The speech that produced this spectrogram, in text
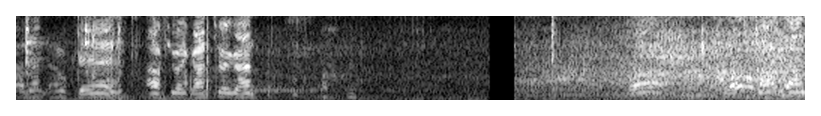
อันนั้นโอเคเอาช่วยกันช่วยกันล้อล้อเอามายัง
